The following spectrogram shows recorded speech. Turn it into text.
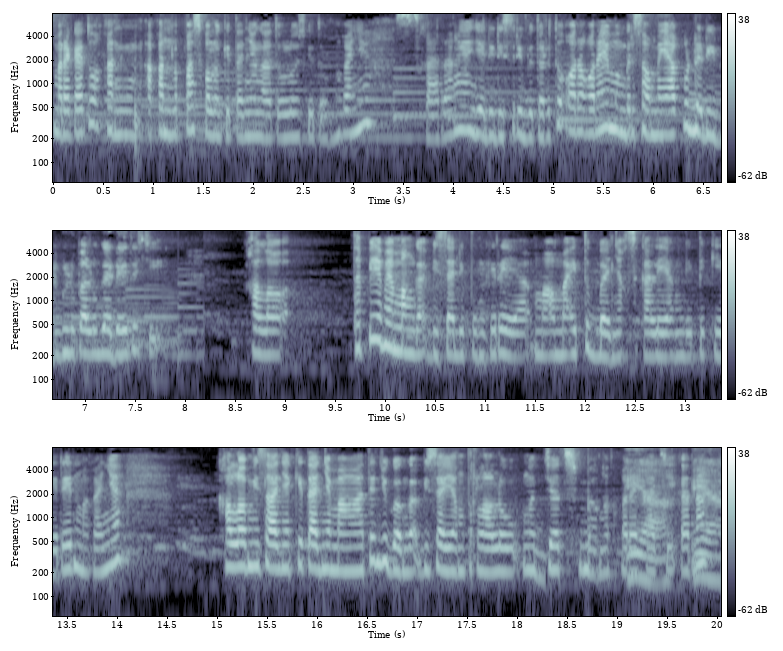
Mereka itu akan akan lepas kalau kitanya nggak tulus gitu. Makanya sekarang yang jadi distributor itu orang-orang yang membersamai aku dari dulu Palu Gada itu Ci. Kalau tapi ya memang nggak bisa dipungkiri ya mama itu banyak sekali yang dipikirin. Makanya kalau misalnya kita nyemangatin juga nggak bisa yang terlalu ngejudge banget mereka Iya, Ci. Karena iya.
